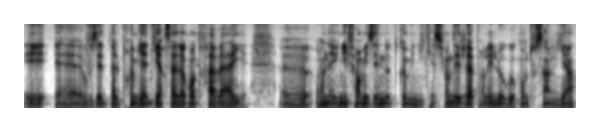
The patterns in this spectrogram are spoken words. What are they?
Et euh, vous n'êtes pas le premier à dire ça. Donc on travaille, euh, on a uniformisé notre communication déjà par les logos qui ont tous un lien,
